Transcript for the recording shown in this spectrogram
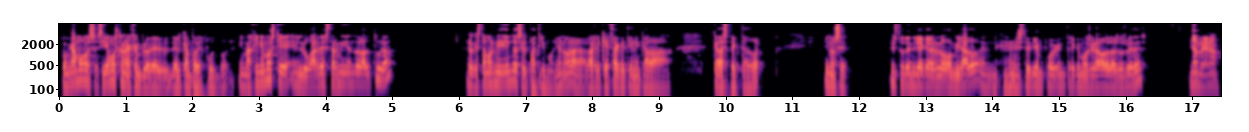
Pongamos, sigamos con el ejemplo del, campo de fútbol. Imaginemos que en lugar de estar midiendo la altura, lo que estamos midiendo es el patrimonio, ¿no? La, riqueza que tiene cada, cada espectador. Y no sé, esto tendría que haberlo mirado en, este tiempo entre que hemos grabado las dos veces. No, hombre, no.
